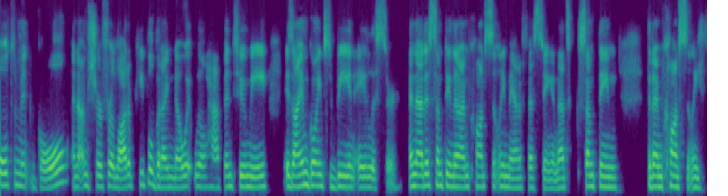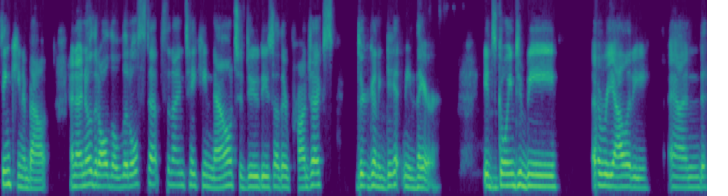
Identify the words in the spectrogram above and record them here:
ultimate goal, and I'm sure for a lot of people, but I know it will happen to me, is I am going to be an A-lister. And that is something that I'm constantly manifesting. And that's something that I'm constantly thinking about. And I know that all the little steps that I'm taking now to do these other projects, they're going to get me there. It's going to be a reality and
